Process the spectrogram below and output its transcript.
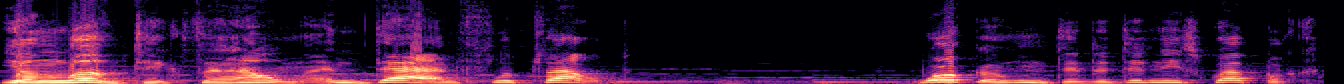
Young Love takes the helm and Dad flips out. Welcome to the Disney Scrapbook,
